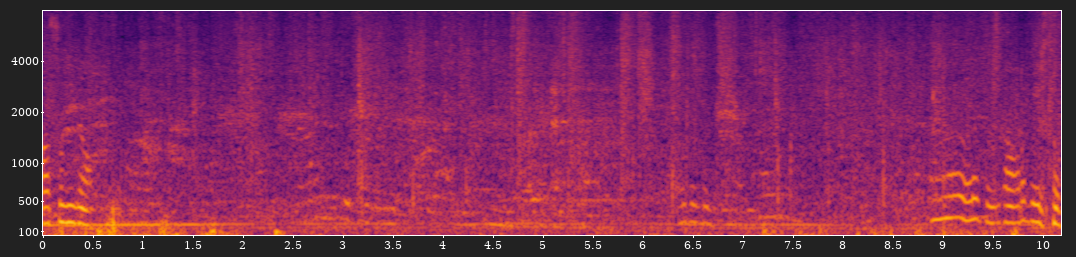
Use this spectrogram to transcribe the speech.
ആസ്വദിക്കണം. അവിടെ പോയി അവിടെ പോയിരുന്നോ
